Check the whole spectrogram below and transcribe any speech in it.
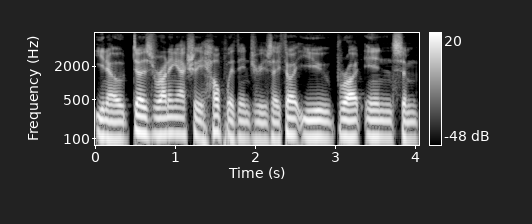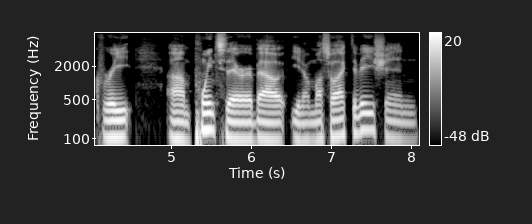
you know, does running actually help with injuries? I thought you brought in some great um, points there about you know muscle activation,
